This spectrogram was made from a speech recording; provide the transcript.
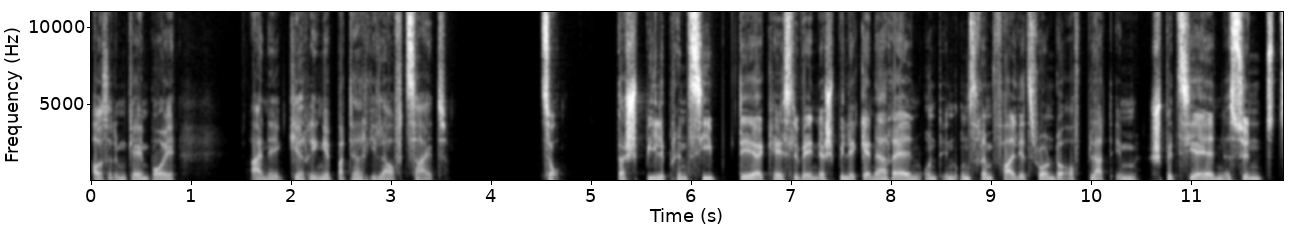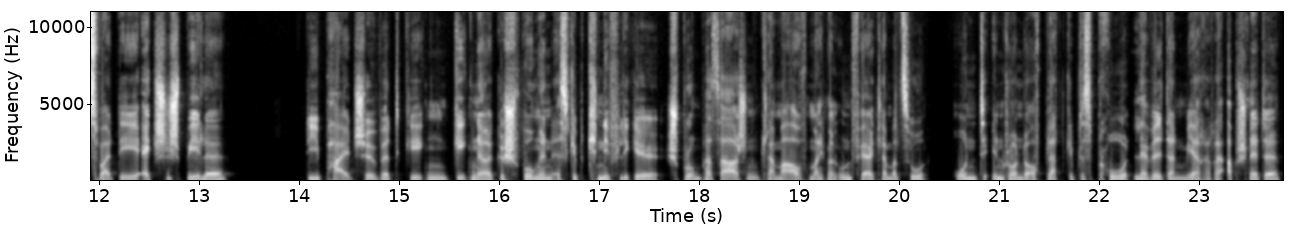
außer dem Game Boy eine geringe Batterielaufzeit. So, das Spielprinzip der Castlevania-Spiele generell und in unserem Fall jetzt Rondo of Blood im Speziellen. Es sind 2D-Action-Spiele. Die Peitsche wird gegen Gegner geschwungen. Es gibt knifflige Sprungpassagen, Klammer auf, manchmal unfair, Klammer zu. Und in Rondo of Blood gibt es pro Level dann mehrere Abschnitte.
